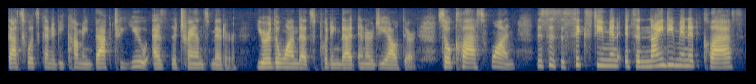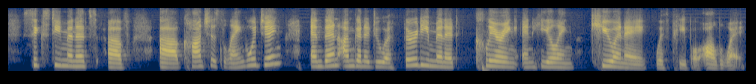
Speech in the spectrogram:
that's what's going to be coming back to you as the transmitter. You're the one that's putting that energy out there. So class 1, this is a 60 minute it's a 90 minute class, 60 minutes of uh, conscious languaging. And then I'm going to do a 30 minute clearing and healing Q&A with people all the way.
